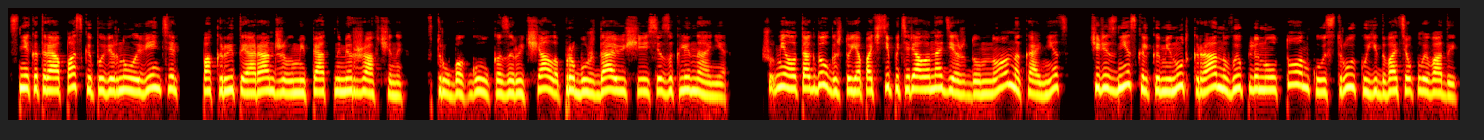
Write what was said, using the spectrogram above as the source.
С некоторой опаской повернула вентиль, покрытый оранжевыми пятнами ржавчины. В трубах гулко зарычало пробуждающееся заклинание. Шумело так долго, что я почти потеряла надежду, но, наконец, через несколько минут кран выплюнул тонкую струйку едва теплой воды.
